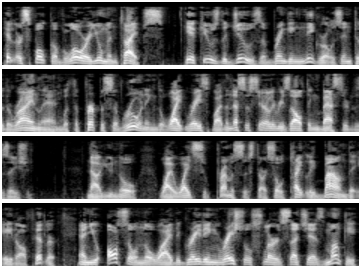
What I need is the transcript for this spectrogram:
Hitler spoke of lower human types. He accused the Jews of bringing Negroes into the Rhineland with the purpose of ruining the white race by the necessarily resulting bastardization. Now you know why white supremacists are so tightly bound to Adolf Hitler, and you also know why degrading racial slurs such as monkey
